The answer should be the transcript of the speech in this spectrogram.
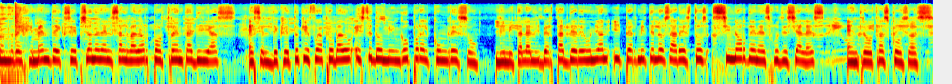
Un régimen de excepción en El Salvador por 30 días. Es el decreto que fue aprobado este domingo por el Congreso. Limita la libertad de reunión y permite los arrestos sin órdenes judiciales, entre otras cosas.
